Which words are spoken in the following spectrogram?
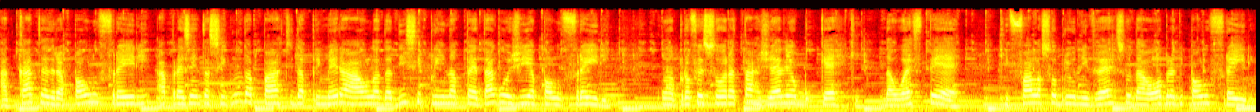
A Cátedra Paulo Freire apresenta a segunda parte da primeira aula da disciplina Pedagogia Paulo Freire, com a professora Targélia Albuquerque, da UFPE, que fala sobre o universo da obra de Paulo Freire.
